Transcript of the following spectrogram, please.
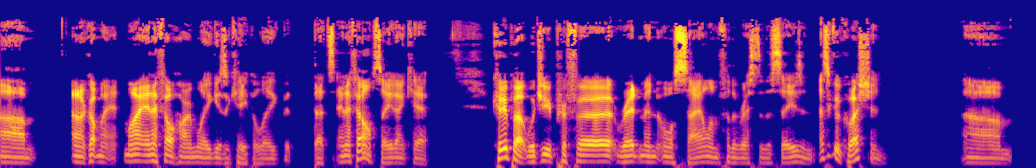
Um, and I got my my NFL home league is a keeper league, but that's NFL, so you don't care. Cooper, would you prefer Redman or Salem for the rest of the season? That's a good question. Um,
